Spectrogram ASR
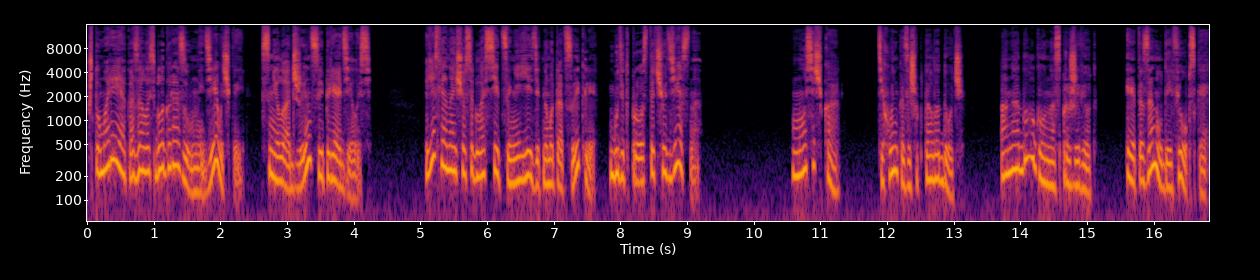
что Мария оказалась благоразумной девочкой, сняла джинсы и переоделась. Если она еще согласится не ездить на мотоцикле, будет просто чудесно. «Мосечка», — тихонько зашептала дочь, — «она долго у нас проживет? Это зануда эфиопская».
